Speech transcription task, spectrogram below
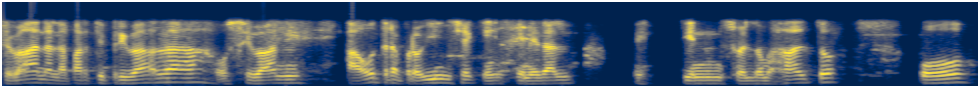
se van a la parte privada o se van a otra provincia que en general tiene un sueldo más alto o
